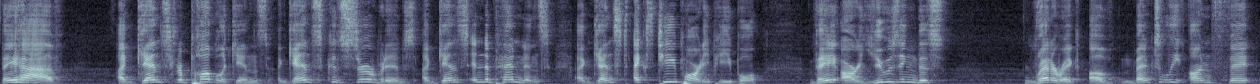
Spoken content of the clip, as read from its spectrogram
they have against Republicans, against conservatives, against independents, against ex Tea Party people. They are using this rhetoric of mentally unfit,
